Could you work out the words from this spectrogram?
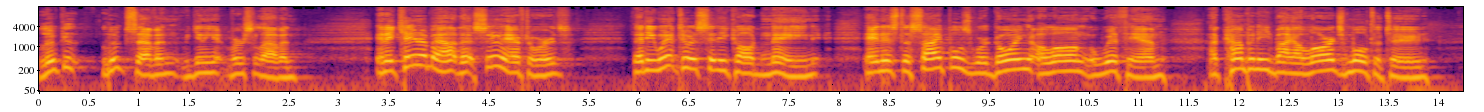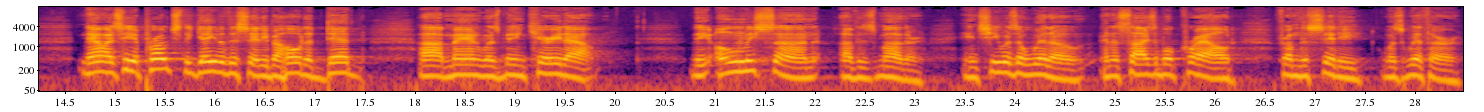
Luke, Luke 7, beginning at verse 11. And it came about that soon afterwards that he went to a city called Nain, and his disciples were going along with him, accompanied by a large multitude. Now, as he approached the gate of the city, behold, a dead uh, man was being carried out, the only son of his mother, and she was a widow, and a sizable crowd from the city was with her.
